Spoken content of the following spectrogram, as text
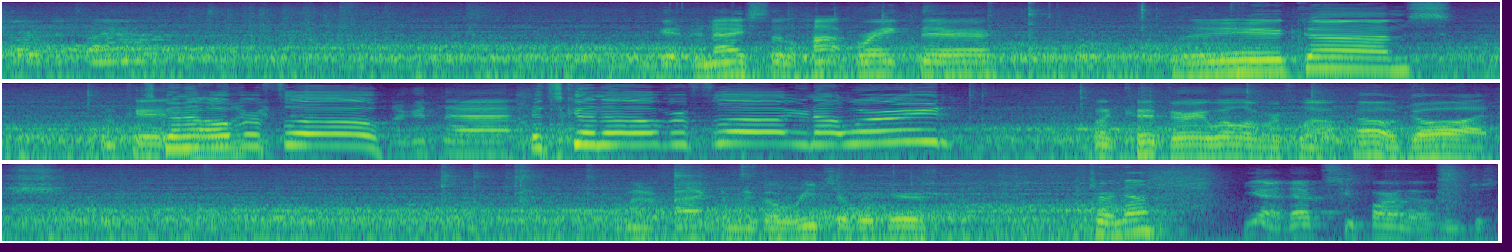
Started the timer. We're getting a nice little hot break there. Here it comes. Okay. It's gonna oh, look at overflow. Look at that. It's gonna overflow. You're not worried? Well, it could very well overflow. Oh gosh. Matter of fact, I'm gonna go reach over here. Turn down. Yeah, that's too far though. You just.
